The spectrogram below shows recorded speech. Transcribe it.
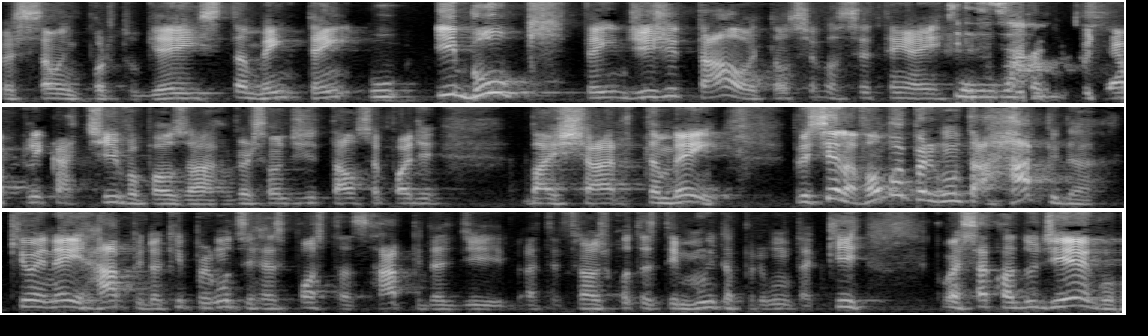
versão em português, também tem o e-book, tem digital. Então, se você tem aí Exato. de aplicativo para usar a versão digital, você pode baixar também. Priscila, vamos para a pergunta rápida, QA rápido aqui, perguntas e respostas rápidas, de, afinal de contas, tem muita pergunta aqui. Começar com a do Diego.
